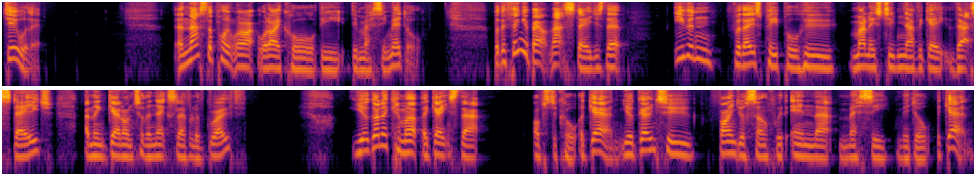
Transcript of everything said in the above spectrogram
deal with it. And that's the point where I, what I call the, the messy middle. But the thing about that stage is that even for those people who manage to navigate that stage and then get on to the next level of growth, you're going to come up against that obstacle again. You're going to find yourself within that messy middle again.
